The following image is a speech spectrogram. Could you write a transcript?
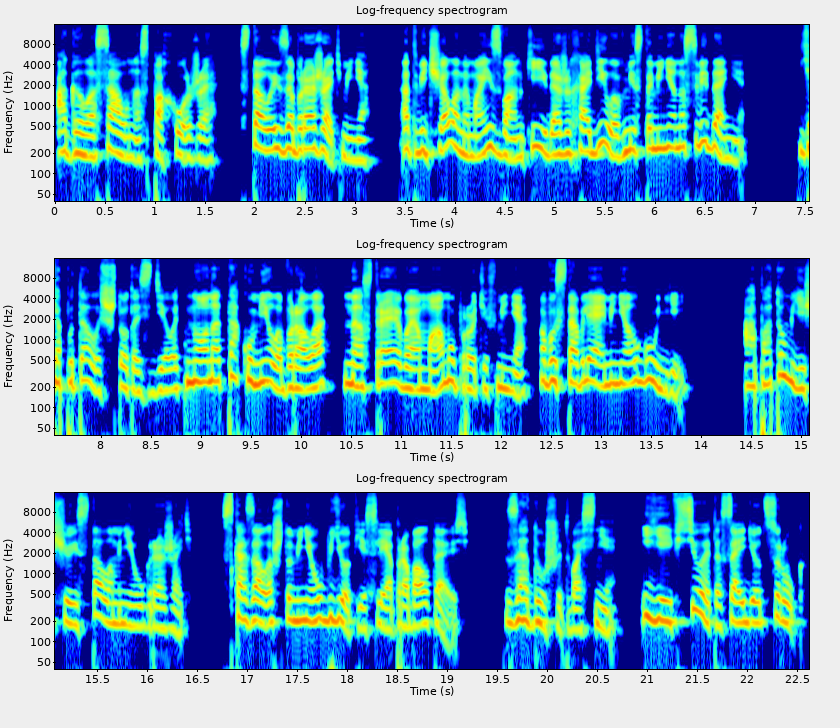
а голоса у нас похожие. Стала изображать меня, отвечала на мои звонки и даже ходила вместо меня на свидание. Я пыталась что-то сделать, но она так умело врала, настраивая маму против меня, выставляя меня лгуньей. А потом еще и стала мне угрожать. Сказала, что меня убьет, если я проболтаюсь. Задушит во сне, и ей все это сойдет с рук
